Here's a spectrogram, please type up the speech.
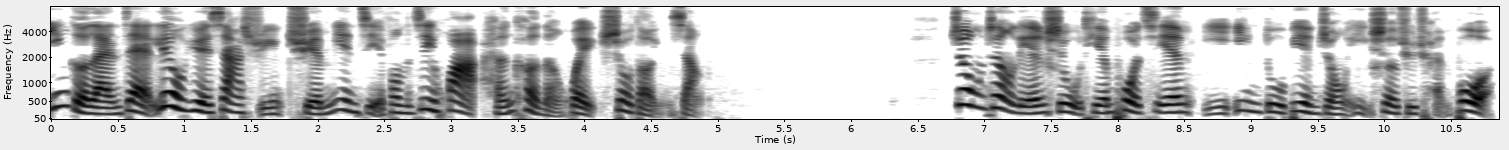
英格兰在六月下旬全面解封的计划很。可能会受到影响。重症连十五天破千，疑印度变种已社区传播。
